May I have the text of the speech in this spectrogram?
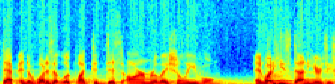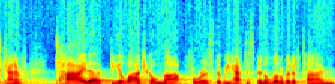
step into what does it look like to disarm relational evil. And what he's done here is he's kind of tied a theological knot for us that we have to spend a little bit of time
